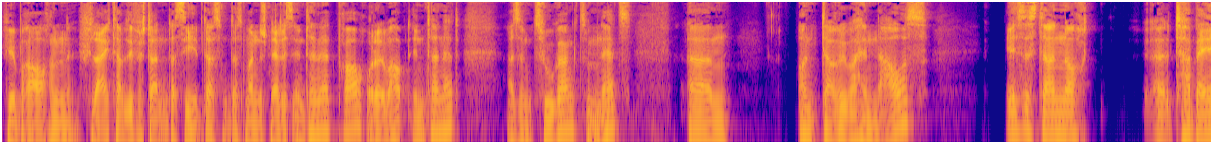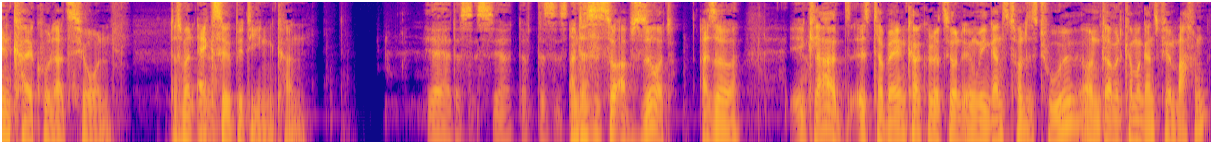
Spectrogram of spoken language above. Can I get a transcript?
Wir brauchen, vielleicht haben Sie verstanden, dass Sie, dass, dass man ein schnelles Internet braucht oder überhaupt Internet, also einen Zugang zum Netz. Ähm, und darüber hinaus ist es dann noch äh, Tabellenkalkulation, dass man Excel bedienen kann. ja, ja, das ist ja, das- ist. Und das ist so absurd. Also eh, klar, ist Tabellenkalkulation irgendwie ein ganz tolles Tool und damit kann man ganz viel machen.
